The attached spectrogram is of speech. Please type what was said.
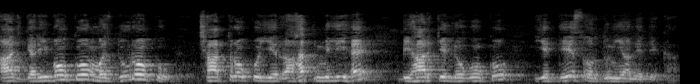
आज गरीबों को, मजदूरों को, छात्रों को ये राहत मिली है। बिहार के लोगों को ये देश और दुनिया ने देखा।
